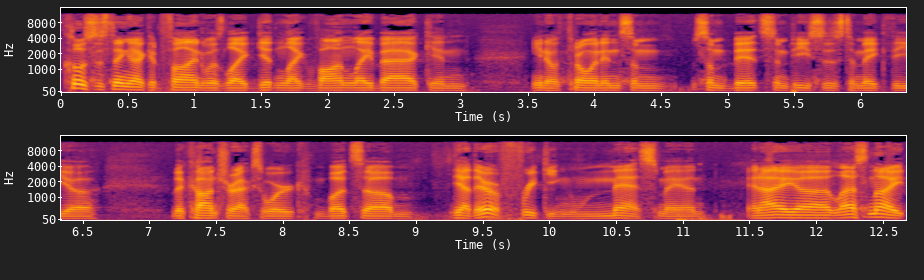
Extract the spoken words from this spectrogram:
closest thing I could find was like getting like Vonleh back and you know throwing in some some bits and pieces to make the uh, the contracts work. But um, yeah, they're a freaking mess, man. And I uh, last night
